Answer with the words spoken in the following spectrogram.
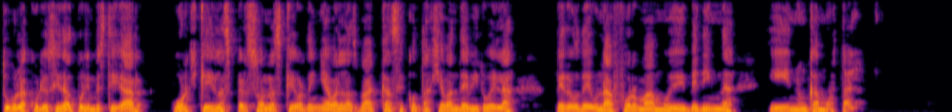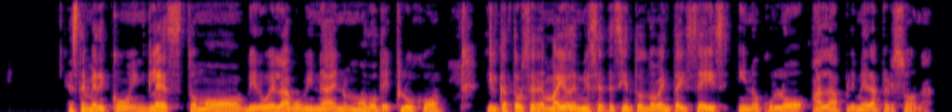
tuvo la curiosidad por investigar por qué las personas que ordeñaban las vacas se contagiaban de viruela, pero de una forma muy benigna y nunca mortal. Este médico inglés tomó viruela bovina en un modo de flujo y el 14 de mayo de 1796 inoculó a la primera persona.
